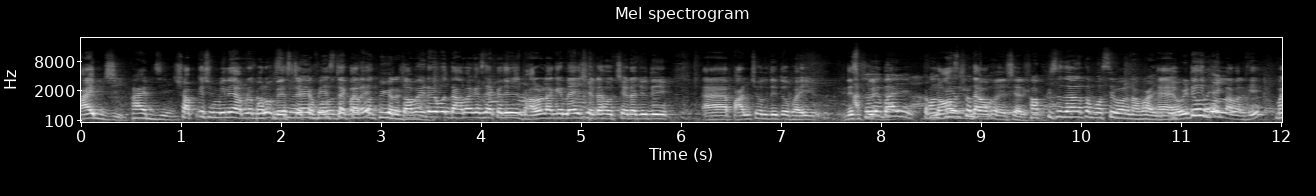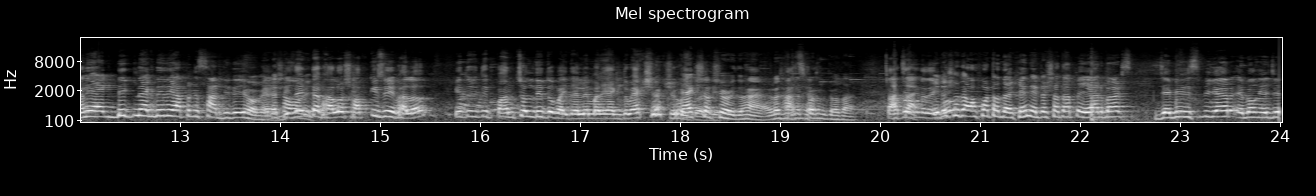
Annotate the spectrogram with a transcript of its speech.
ফাইভ জি ফাইভ জি সবকিছু মিলে আমরা বলব বেস্ট একটা ফোন হতে পারে। তবে এটার মধ্যে আমার কাছে একটা জিনিস ভালো লাগে নাই সেটা হচ্ছে এটা যদি পাঞ্চল দিত ভাই ডিসপ্লে ভাই দেওয়া হয়েছে আর সবকিছু দেওয়া তো পসিবল না ভাই। হ্যাঁ, ওইটাই বললাম আর কি। মানে একদিক না একদিকে আপনাকে ছাড় দিতেই হবে ডিজাইনটা ভালো সবকিছুই ভালো। কিন্তু যদি পাঞ্চল দিত ভাই তাহলে মানে একদম একশো একশো একশো একশো হইতো হ্যাঁ এটা হান্ড্রেড পার্সেন্ট কথা। আচ্ছা এটার সাথে অফারটা দেখেন এটার সাথে আপনি ইয়ারবাডস জেবি স্পিকার এবং এই যে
